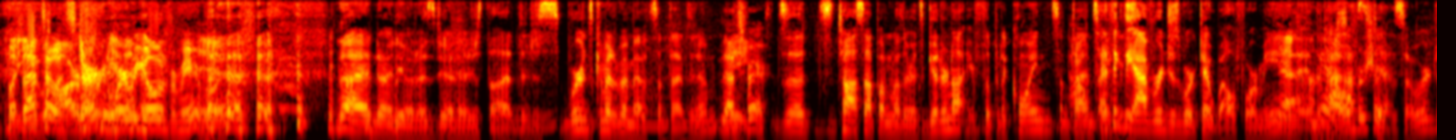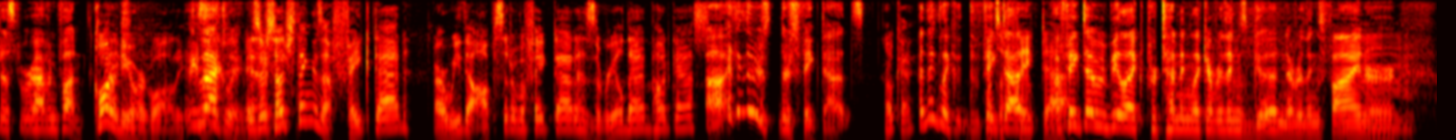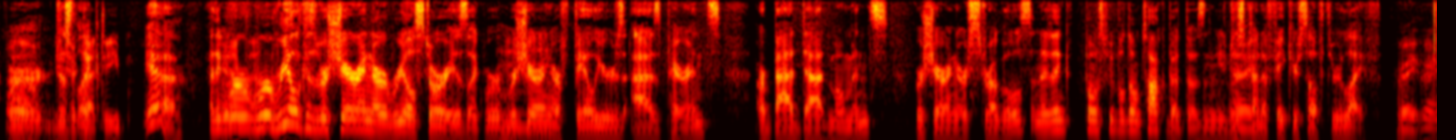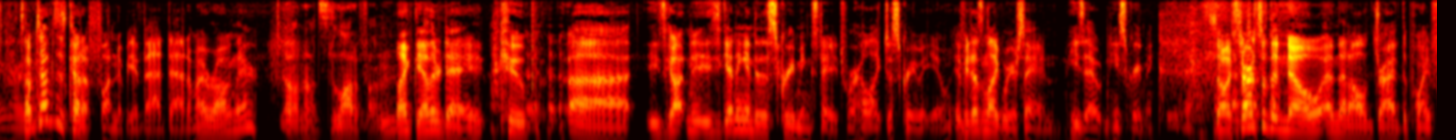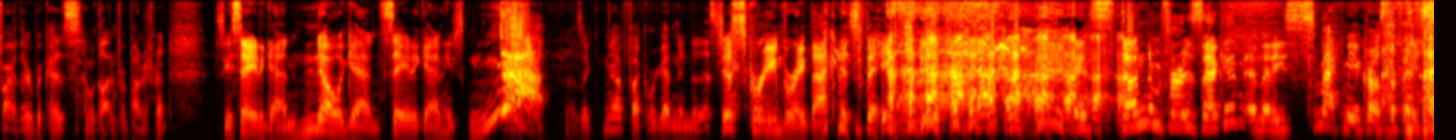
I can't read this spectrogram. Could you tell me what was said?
But That's how are it's starting. Where are we going from here? bud? Yeah. no, I had no idea what I was doing. I just thought it just words come out of my mouth sometimes. You know, That's fair. It's a, it's a toss up on whether it's good or not. You're flipping a coin sometimes. I think it. the average has worked out well for me Yeah, in, in the 100%. past. for sure. Yeah, so we're just we're having fun. Quantity over quality. Exactly. Is there such thing as a fake dad? Are we the opposite of a fake dad? Is the real dad podcast? Uh, I think there's there's fake dads. okay. I think like the fake a dad, fake dad? A fake dad would be like pretending like everything's good and everything's fine, or or You just took like that deep. Yeah. I think we're we're real because we're sharing our real stories. Like we're we're sharing our failures as parents, our bad dad moments. We're sharing our struggles, and I think most people don't talk about those, and you just Right. kind of fake yourself through life. Right, right, right. Sometimes it's kind of fun to be a bad dad. Am I wrong there? Oh no, it's a lot of fun. Like the other day, Coop, uh, he's gotten he's getting into the screaming stage where he'll like just scream at you. If he doesn't like what you're saying, he's out and he's screaming. So it starts with a no, and then I'll drive the point farther because I'm a glutton for punishment. So you say it again, no again, say it again. He's nah. I was like, yeah, fuck, it, we're getting into this. Just screamed right back in his face. it stunned him for a second, and then he smacked me across the face.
